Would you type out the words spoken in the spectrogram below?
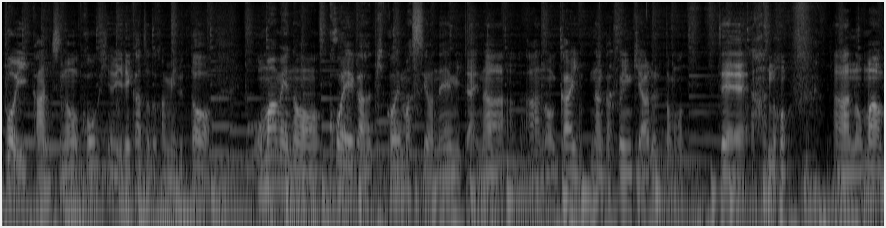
ぽい感じのコーヒーの入れ方とか見るとお豆の声が聞こえますよねみたいなあの外なんか雰囲気あると思ってあのあのまあ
